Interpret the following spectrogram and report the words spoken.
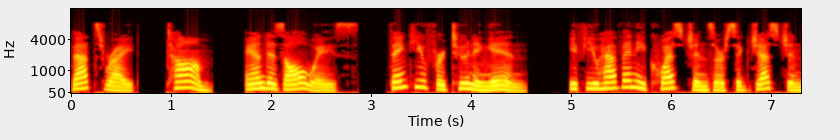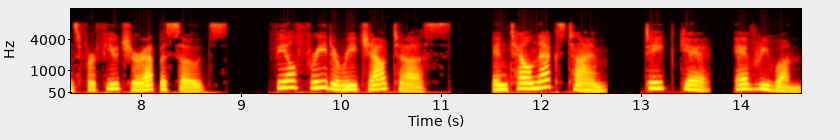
That's right, Tom. And as always, thank you for tuning in. If you have any questions or suggestions for future episodes, feel free to reach out to us. Until next time, take care, everyone.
